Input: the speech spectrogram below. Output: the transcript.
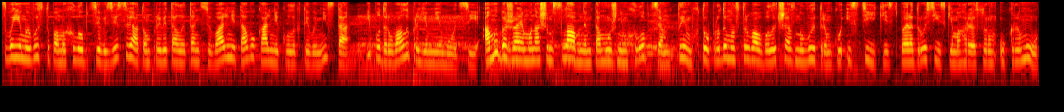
Своїми виступами хлопців зі святом привітали танцювальні та вокальні колективи міста і подарували приємні емоції. А ми бажаємо нашим славним та мужнім хлопцям, тим, хто продемонстрував величезну витримку і стійкість перед російським агресором у Криму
